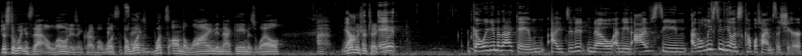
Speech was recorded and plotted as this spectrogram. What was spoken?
Just to witness that alone is incredible. What, but what's what's on the line in that game as well? Uh, Yeah, what was your takeaway? it- Going into that game, I didn't know. I mean, I've seen, I've only seen Helix a couple times this year.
